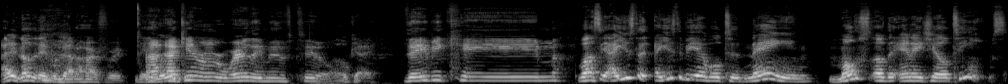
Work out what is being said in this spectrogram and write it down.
I didn't know that they moved out of Hartford. They I. I can't remember where they moved to. Okay. They became Well, see, I used to I used to be able to name most of the NHL teams.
